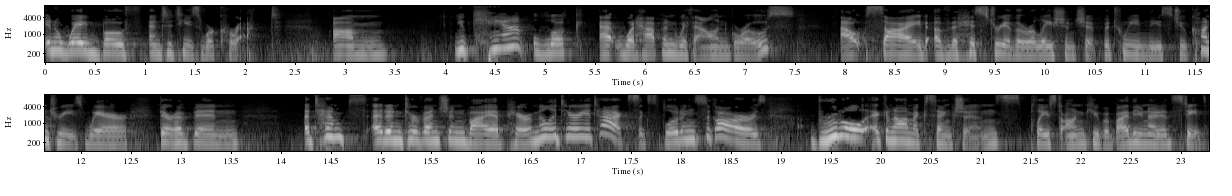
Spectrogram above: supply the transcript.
in a way, both entities were correct. Um, you can't look at what happened with Alan Gross outside of the history of the relationship between these two countries, where there have been attempts at intervention via paramilitary attacks, exploding cigars, brutal economic sanctions placed on Cuba by the United States,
